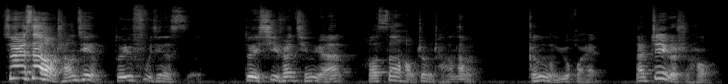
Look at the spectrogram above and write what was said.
虽然三好长庆对于父亲的死，对细川晴元和三好正长他们耿耿于怀，但这个时候，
